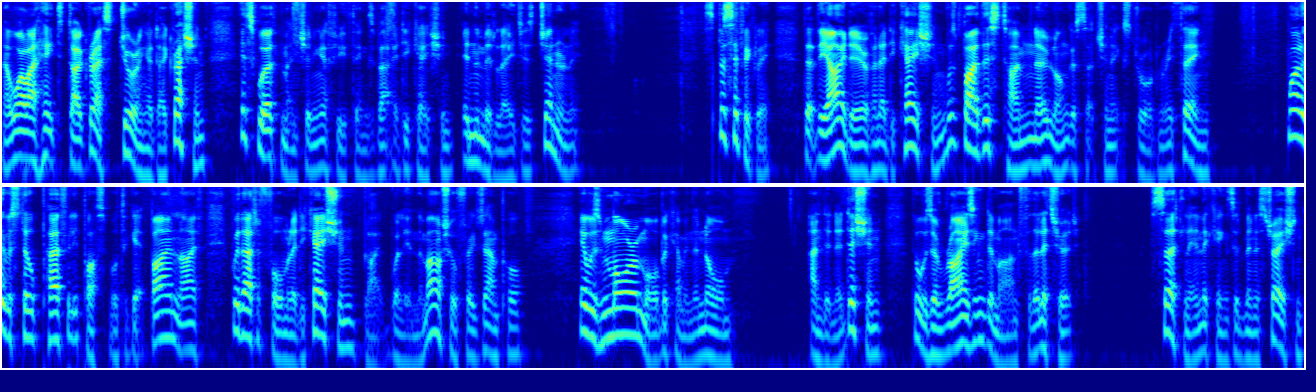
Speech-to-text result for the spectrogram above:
Now, while I hate to digress during a digression, it's worth mentioning a few things about education in the Middle Ages generally. Specifically, that the idea of an education was by this time no longer such an extraordinary thing. While it was still perfectly possible to get by in life without a formal education, like William the Marshal, for example, it was more and more becoming the norm. And in addition, there was a rising demand for the literate, certainly in the king's administration,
